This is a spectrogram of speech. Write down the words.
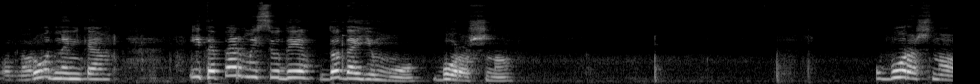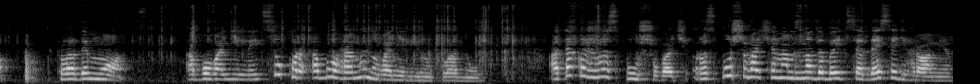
однородненьке. І тепер ми сюди додаємо борошно. У борошно кладемо або ванільний цукор, або грамину ваніліну кладу. А також розпушувач. Розпушувача нам знадобиться 10 грамів.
